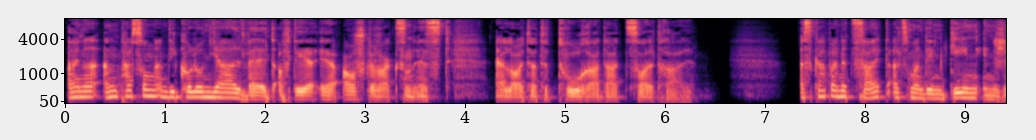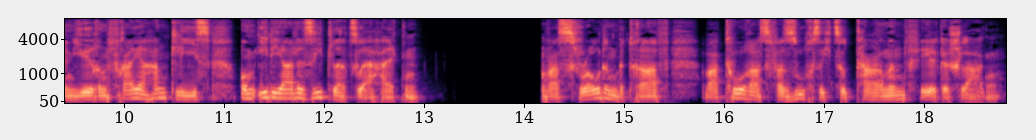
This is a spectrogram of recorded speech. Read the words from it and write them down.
Eine Anpassung an die Kolonialwelt, auf der er aufgewachsen ist, erläuterte Thora da Zoltral. Es gab eine Zeit, als man den Geningenieuren freie Hand ließ, um ideale Siedler zu erhalten. Was Roden betraf, war Thoras Versuch, sich zu tarnen, fehlgeschlagen.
